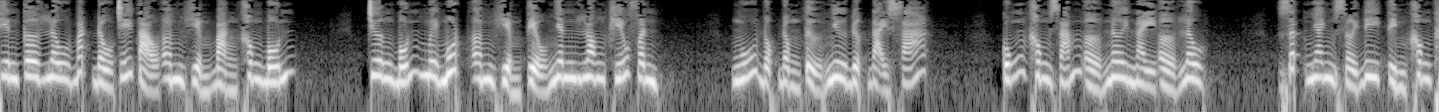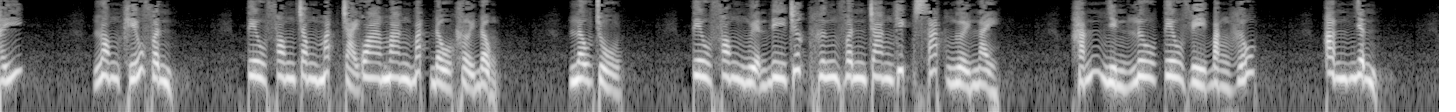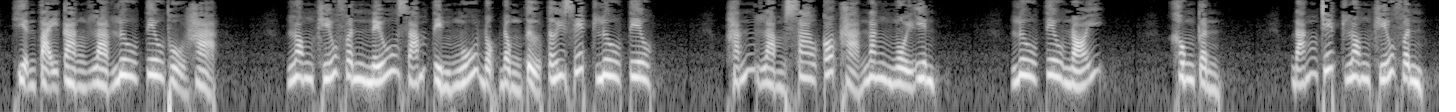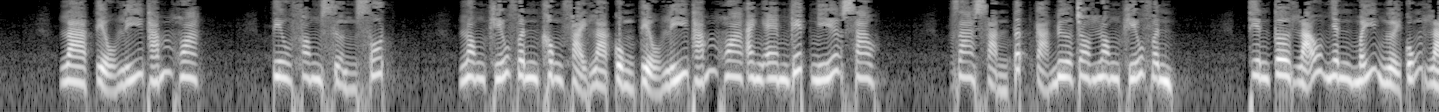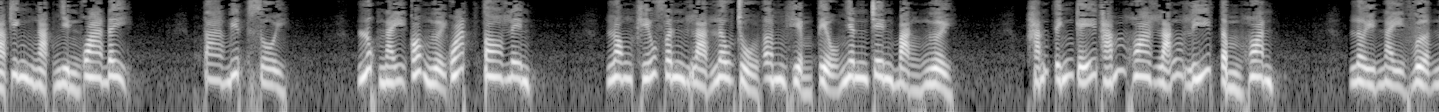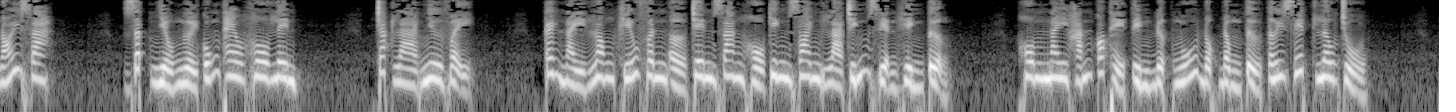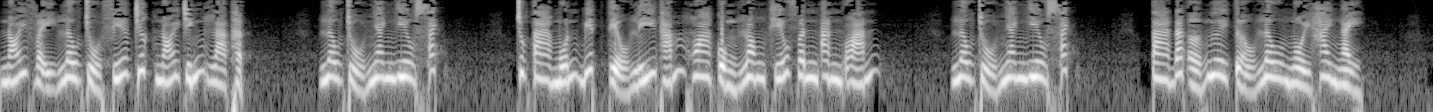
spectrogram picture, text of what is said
thiên cơ lâu bắt đầu chế tạo âm hiểm bằng không bốn, chương bốn mươi một âm hiểm tiểu nhân long khiếu phân ngũ độc đồng tử như được đại xá, cũng không dám ở nơi này ở lâu, rất nhanh rời đi tìm không thấy, long khiếu phân tiêu phong trong mắt trải qua mang bắt đầu khởi động, lâu chủ, tiêu phong nguyện đi trước hưng vân trang kích sát người này, hắn nhìn lưu tiêu vì bằng hữu, an nhân, hiện tại càng là lưu tiêu thủ hạ, long khiếu vân nếu dám tìm ngũ độc đồng tử tới giết lưu tiêu, hắn làm sao có khả năng ngồi yên. lưu tiêu nói, không cần, đáng chết long khiếu vân, là tiểu lý thám hoa, tiêu phong sườn sốt, long khiếu vân không phải là cùng tiểu lý thám hoa anh em kết nghĩa sao, gia sản tất cả đưa cho long khiếu vân, thiên cơ lão nhân mấy người cũng là kinh ngạc nhìn qua đây, ta biết rồi, lúc này có người quát to lên, long khiếu vân là lâu chủ âm hiểm tiểu nhân trên bảng người, hắn tính kế thám hoa lãng lý tầm hoan, lời này vừa nói ra, rất nhiều người cũng theo hô lên, chắc là như vậy, cái này long khiếu vân ở trên giang hồ kinh doanh là chính diện hình tượng, hôm nay hắn có thể tìm được ngũ độc đồng tử tới giết lâu chủ, nói vậy lâu chủ phía trước nói chính là thật, lâu chủ nhanh yêu sách, chúng ta muốn biết tiểu lý thám hoa cùng long khiếu vân ăn oán, lâu chủ nhanh yêu sách, ta đã ở ngươi tiểu lâu ngồi hai ngày,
